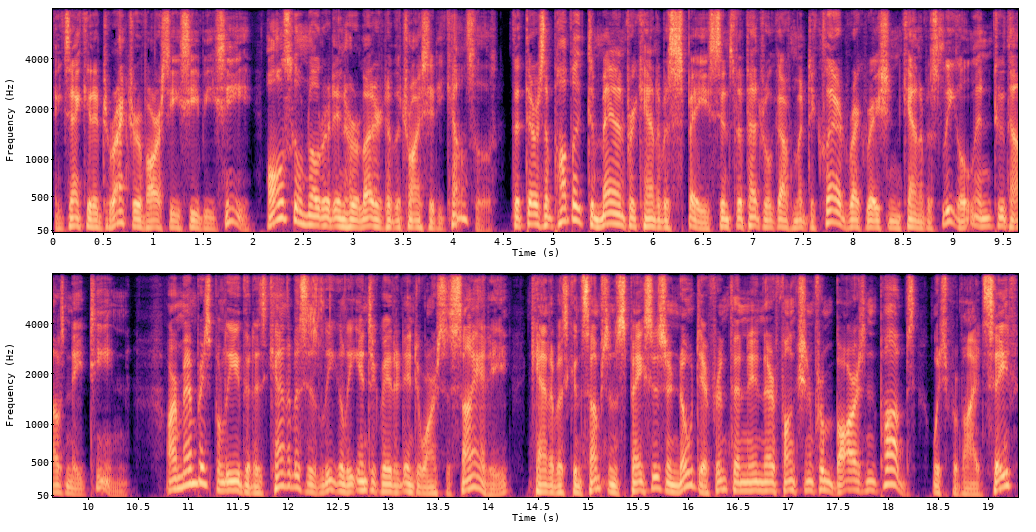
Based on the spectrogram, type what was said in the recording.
executive director of RCCBC, also noted in her letter to the Tri City Councils that there is a public demand for cannabis space since the federal government declared recreation cannabis legal in 2018. Our members believe that as cannabis is legally integrated into our society, cannabis consumption spaces are no different than in their function from bars and pubs, which provide safe,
